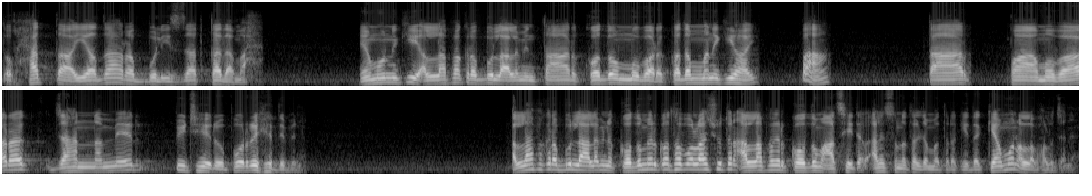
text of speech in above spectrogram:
তো হাত্তা ইয়াদা রব্বুল ইজাত কাদামাহ। এমনকি আল্লাহ পাক রব্বুল আলমিন তার কদম মোবারক, কদম মানে কি হয়? পা। তার পা মোবারক জাহান্নামের পিঠের ওপর রেখে দেবেন। আল্লাহ পাক রব্বুল্লা আলমিনের কদমের কথা বলা হয়, সুতরাং আল্লাহ ফাকের কদম আছে, এটা আলহাল জামাত রাকিদা কেমন? আল্লাহ ভালো জানেন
